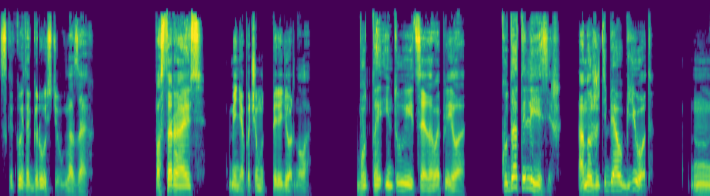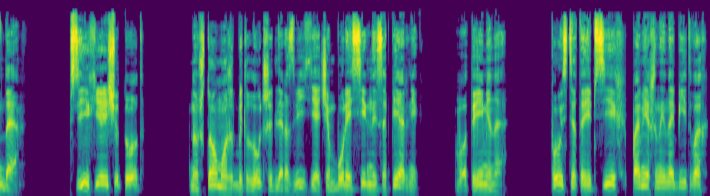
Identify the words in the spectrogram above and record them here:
с какой-то грустью в глазах. «Постараюсь», — меня почему-то передернуло. Будто интуиция завопила. «Куда ты лезешь? Оно же тебя убьет!» М-да. Псих я еще тот. Но что может быть лучше для развития, чем более сильный соперник? Вот именно. Пусть это и псих, помешанный на битвах,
